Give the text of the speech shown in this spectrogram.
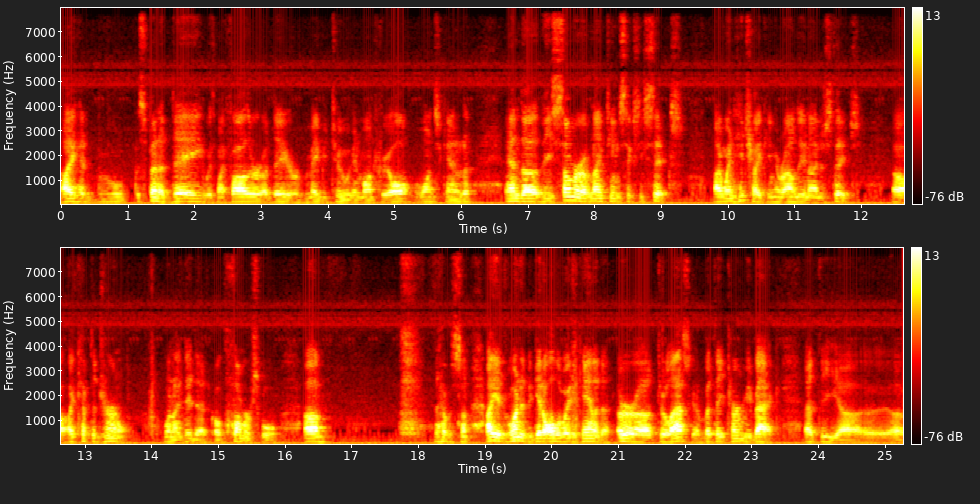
I had spent a day with my father, a day or maybe two in Montreal, once Canada. And uh, the summer of 1966, I went hitchhiking around the United States. Uh, I kept a journal when I did that called Summer School. Um, that was some. I had wanted to get all the way to Canada or uh, to Alaska, but they turned me back at the uh, uh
